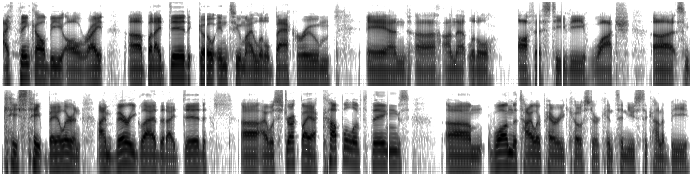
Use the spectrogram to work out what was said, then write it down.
I think I'll be all right. Uh, but I did go into my little back room and uh, on that little office TV watch uh, some K State Baylor, and I'm very glad that I did. I was struck by a couple of things. Um, one, the Tylor Perry coaster continues to kind of be.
